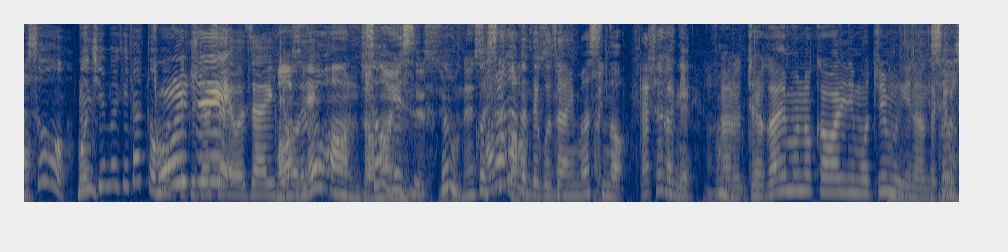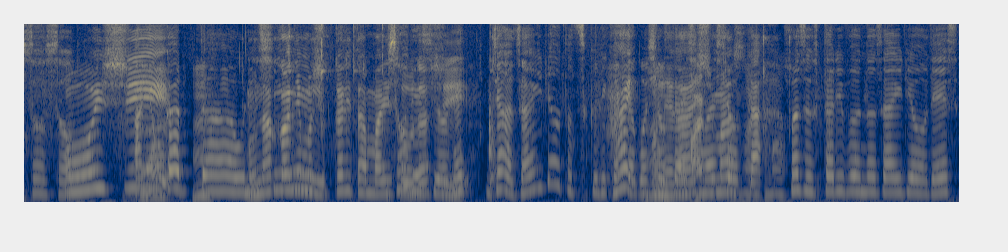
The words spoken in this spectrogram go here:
に、そう、もち麦だと思ってくださいよ、材料ね。そうです。これサラダでございますの。確かに、あのじゃがいもの代わりにもち麦なんだけど、そうそう美味しい。よかった、嬉しい。お腹にもしっかりたまりそうだし。じゃあ材料と作り方ご紹介しましょうか。まず二人分の材料です。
